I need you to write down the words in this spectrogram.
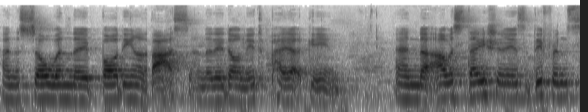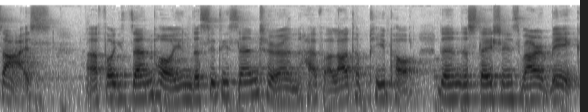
And so when they boarding a bus, and they don't need to pay again. And our station is different size. Uh, for example, in the city center and have a lot of people, then the station is very big.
